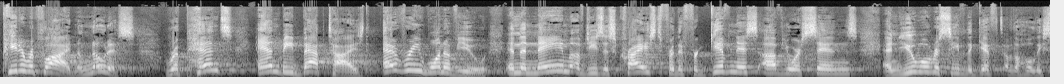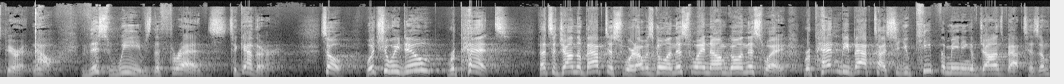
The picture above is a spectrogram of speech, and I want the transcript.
Peter replied, Now notice, Repent and be baptized, every one of you, in the name of Jesus Christ for the forgiveness of your sins, and you will receive the gift of the Holy Spirit. Now, this weaves the threads together. So, what should we do? Repent. That's a John the Baptist word. I was going this way, now I'm going this way. Repent and be baptized. So you keep the meaning of John's baptism,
